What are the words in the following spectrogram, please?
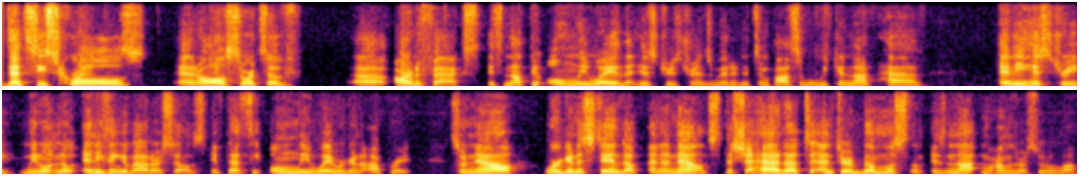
Dead Sea Scrolls and all sorts of uh, artifacts. It's not the only way that history is transmitted. It's impossible. We cannot have any history. We don't know anything about ourselves if that's the only way we're going to operate. So now we're going to stand up and announce the Shahada to enter a bill Muslim is not Muhammad Rasulullah.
